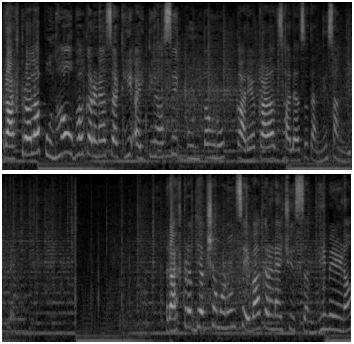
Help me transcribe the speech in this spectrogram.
राष्ट्राला पुन्हा उभं करण्यासाठी ऐतिहासिक गुंतवणूक कार्यकाळात झाल्याचं त्यांनी सांगितलं राष्ट्राध्यक्ष म्हणून सेवा करण्याची संधी मिळणं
